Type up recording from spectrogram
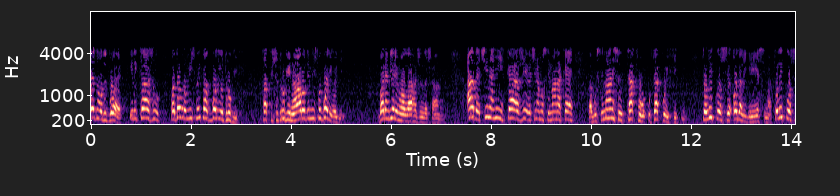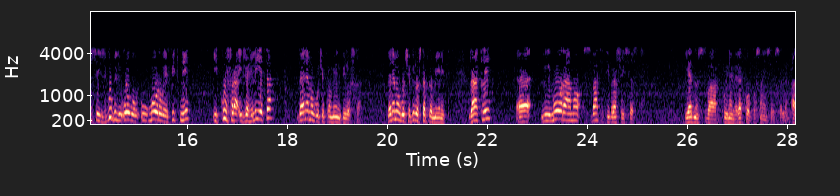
jedno od dvoje. Ili kažu, pa dobro, mi smo ipak bolji od drugih. Kakvi su drugi narodi, mi smo bolji od njih. Barem vjerimo Allaha Đelešanu. A većina njih kaže, većina muslimana kaže, pa muslimani su u, takvu, u takvoj fitni. Toliko se odali grijesima, toliko su se izgubili u, ovo, u morove fitne i kufra i džahilijeta, da je nemoguće promijeniti bilo šta. Da je nemoguće bilo šta promijeniti. Dakle, e, mi moramo shvatiti, braćo i sestre, jednu stvar koju nam je rekao poslanik sallallahu alejhi a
